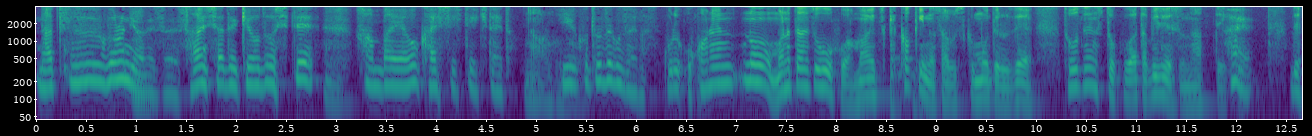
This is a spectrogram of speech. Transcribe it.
夏頃にはですね、3社で共同して販売を開始していきたいということでございます。これ、お金のマネタイズ方法は毎月課金のサブスクモデルで、当然ストック型ビジネスになっていく。はい、で、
